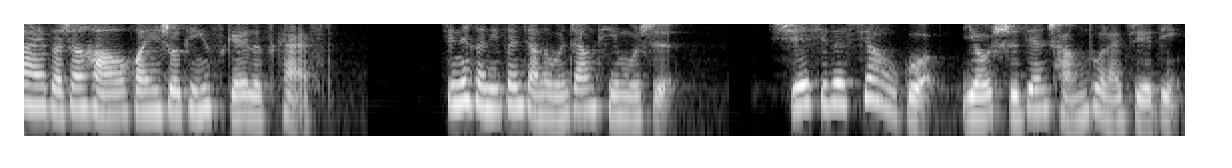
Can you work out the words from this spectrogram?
嗨，早上好，欢迎收听 Scalers Cast。今天和您分享的文章题目是：学习的效果由时间长度来决定。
